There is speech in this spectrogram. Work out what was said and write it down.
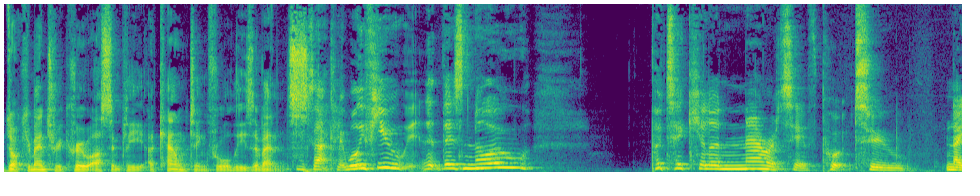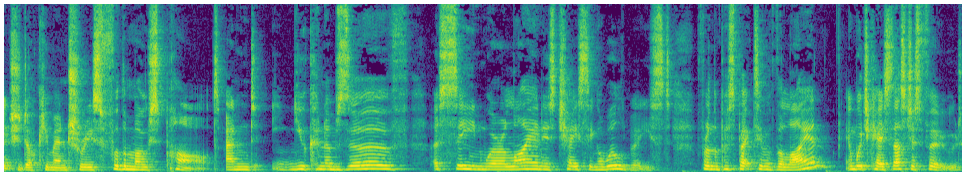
documentary crew are simply accounting for all these events. Exactly. Well, if you there's no particular narrative put to nature documentaries for the most part, and you can observe a scene where a lion is chasing a wildebeest from the perspective of the lion, in which case that's just food,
